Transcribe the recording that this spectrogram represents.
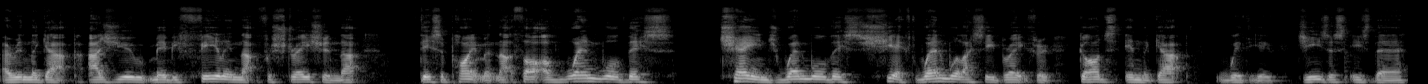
are in the gap, as you may be feeling that frustration, that disappointment, that thought of when will this change? When will this shift? When will I see breakthrough? God's in the gap with you. Jesus is there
